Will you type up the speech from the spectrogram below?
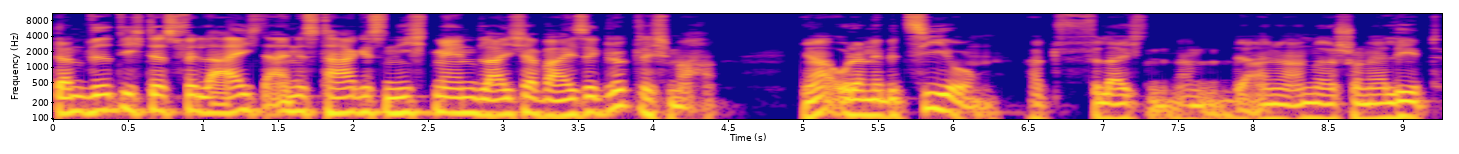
dann wird dich das vielleicht eines Tages nicht mehr in gleicher Weise glücklich machen. Ja, oder eine Beziehung hat vielleicht der eine oder andere schon erlebt.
